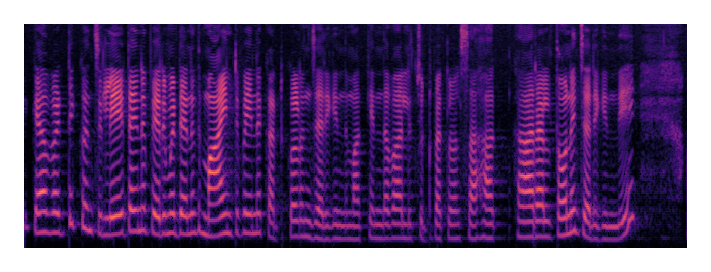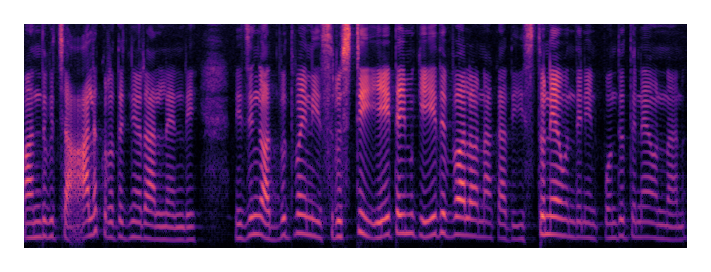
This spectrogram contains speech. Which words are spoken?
కాబట్టి కొంచెం లేట్ అయిన పిరమిడ్ అనేది మా ఇంటి పైన కట్టుకోవడం జరిగింది. మా కింద వాళ్ళు చుట్టుపక్కల వాళ్ళ సహకారాలతోనే జరిగింది. అందుకు చాలా కృతజ్ఞరాలండి. నిజంగా అద్భుతమైన ఈ సృష్టి. ఏ టైంకి ఏది ఇవ్వాలో నాకు అది ఇస్తూనే ఉంది. నేను పొందుతూనే ఉన్నాను.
